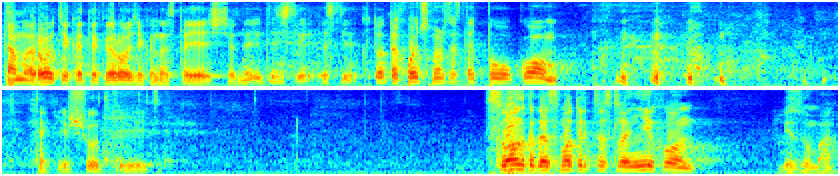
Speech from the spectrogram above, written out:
Там эротика, так эротика настоящая. Ну, если, если кто-то хочет, можно стать пауком. Такие шутки, видите. Слон, когда смотрит на слониху, он без ума.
